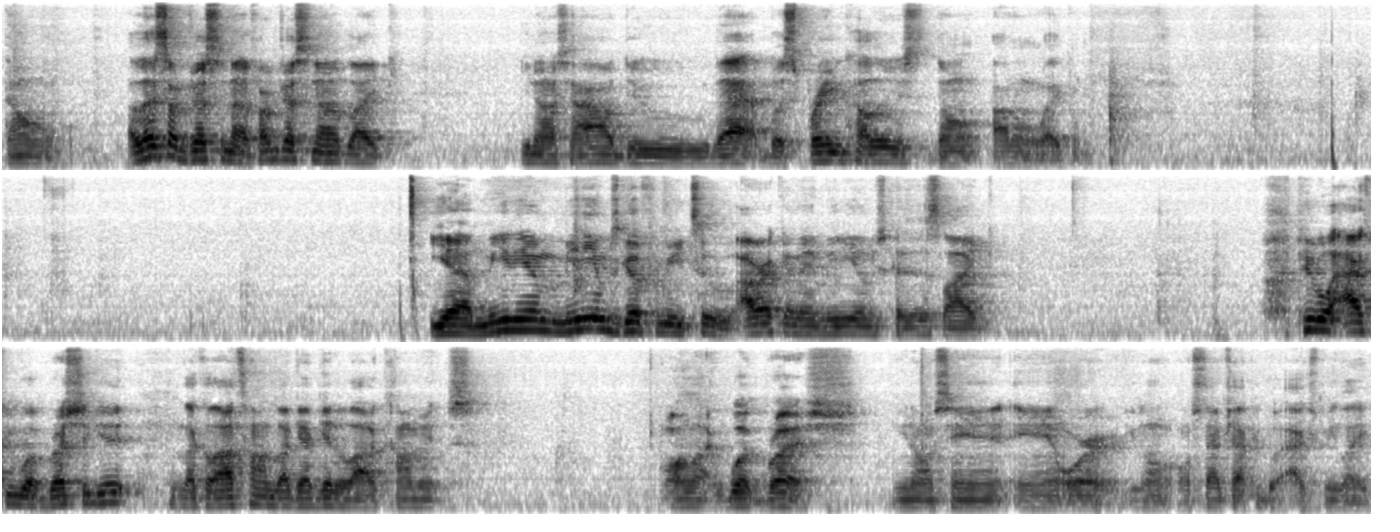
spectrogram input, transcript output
don't. Unless I'm dressing up. If I'm dressing up like, you know, so I'll do that. But spring colors, don't. I don't like them. Yeah, medium. Medium's good for me too. I recommend mediums because it's like people ask me what brush to get. Like a lot of times, like I get a lot of comments on like what brush, you know what I'm saying, and or you know on Snapchat people ask me like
